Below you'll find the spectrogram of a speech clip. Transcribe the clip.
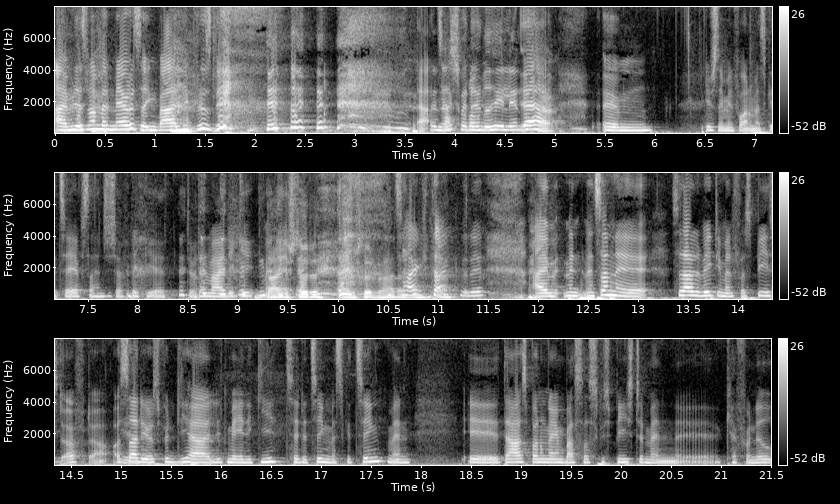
Ej, men det er som om, at mavesækken bare lige pludselig... ja, Den er tak for det. helt ind. Ja. Øhm, det er jo sådan, min foran, man skal tabe, så han synes i hvert fald ikke, at det var den vej, det gik. Men, Dejlig øh, støtte. Dejlig støtte, du har tak, tak for det. Ej, men- men, sådan, øh, så der er det vigtigt, at man får spist oftere. Og så Ja. er det jo selvfølgelig de her lidt mere energi til det ting, man skal tænke, men øh, der er også bare nogle gange, bare så skal spise det, man øh, kan få ned.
